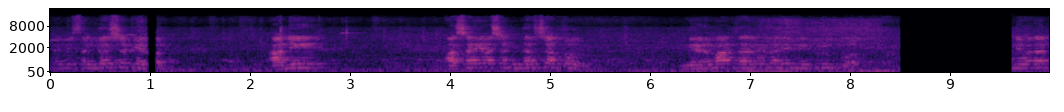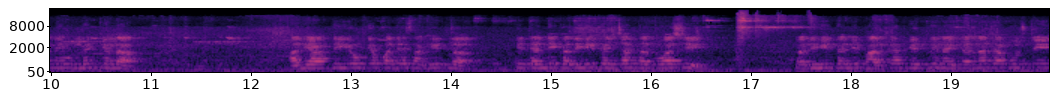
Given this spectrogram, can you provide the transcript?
त्यांनी संघर्ष केलं. आणि अशा या संघर्षातून निर्माण झालेलं हे नेतृत्व मान्यवरांनी उल्लेख केला आणि अगदी योग्य पदे सांगितलं. की त्यांनी कधीही त्यांच्या तत्वाशी कधीही त्यांनी फारकत घेतली नाही. त्यांना ज्या गोष्टी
